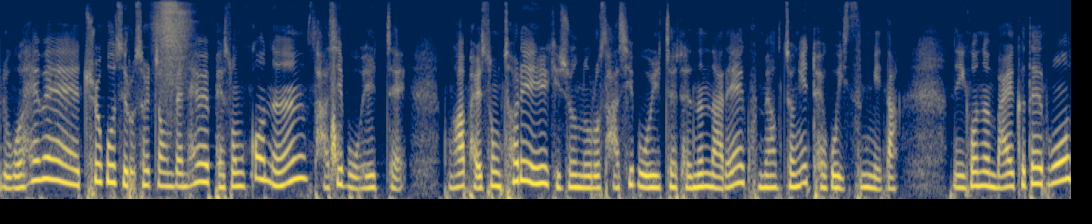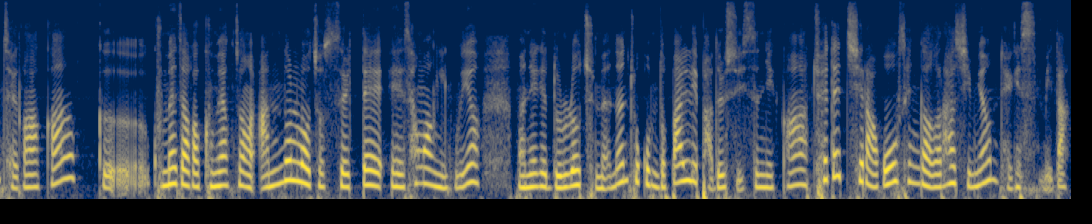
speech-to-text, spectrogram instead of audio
그리고 해외 출고지로 설정된 해외 배송 건은 45일째, 그러니까 발송 처리일 기준으로 45일째 되는 날에 구매 확정이 되고 있습니다. 네, 이거는 말 그대로 제가 아까 그 구매자가 구매 확정을 안 눌러줬을 때의 상황이고요. 만약에 눌러주면은 조금 더 빨리 받을 수 있으니까 최대치라고 생각을 하시면 되겠습니다.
